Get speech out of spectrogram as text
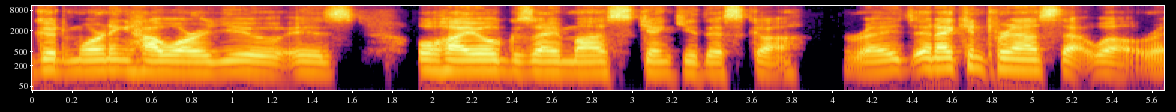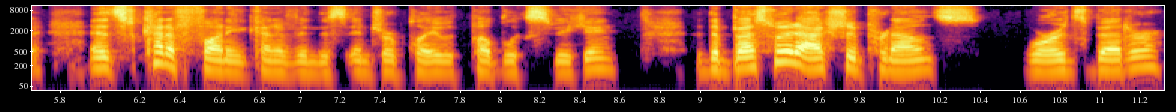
good morning, how are you is ohayo gozaimasu, genki desu ka, right? And I can pronounce that well, right? And it's kind of funny, kind of in this interplay with public speaking. The best way to actually pronounce words better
